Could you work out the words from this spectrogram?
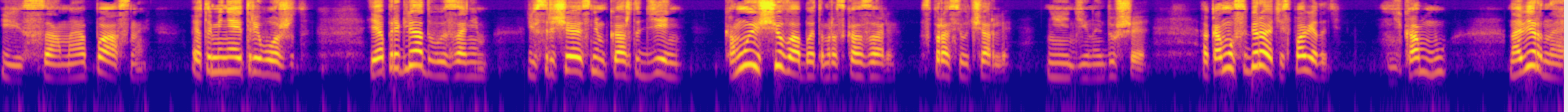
И самый опасный. Это меня и тревожит. Я приглядываю за ним и встречаюсь с ним каждый день. Кому еще вы об этом рассказали? Спросил Чарли. Ни единой душе. А кому собираетесь поведать? Никому. Наверное,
